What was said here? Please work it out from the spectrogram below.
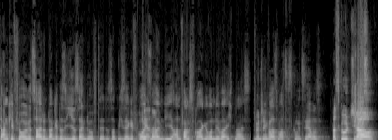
Danke für eure Zeit und danke, dass ich hier sein durfte. Das hat mich sehr gefreut. Gerne. Vor allem die Anfangsfragerunde war echt nice. Ich wünsche euch was. Macht es gut. Servus. Mach's gut. Tschüss. Ciao.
